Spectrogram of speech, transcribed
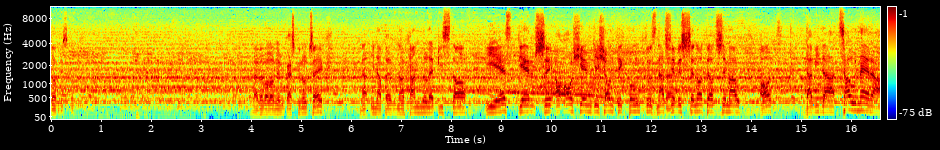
Dobry skok. Zadowolony Łukasz Kruczek. No i na pewno Hannu Lepisto. I jest pierwszy o 80 punktu. Znacznie Tak. wyższe noty otrzymał od Dawida Caunera.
